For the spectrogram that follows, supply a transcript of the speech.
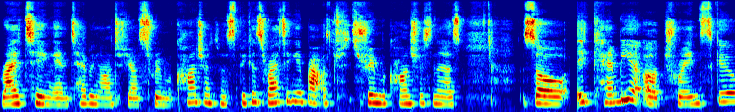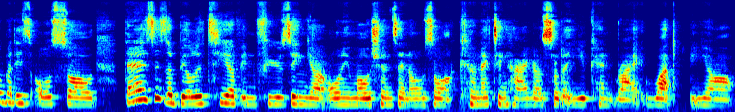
writing and tapping onto your stream of consciousness because writing about stream of consciousness so it can be a, a, trained skill, but it's also, there is this ability of infusing your own emotions and also connecting higher so that you can write what your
